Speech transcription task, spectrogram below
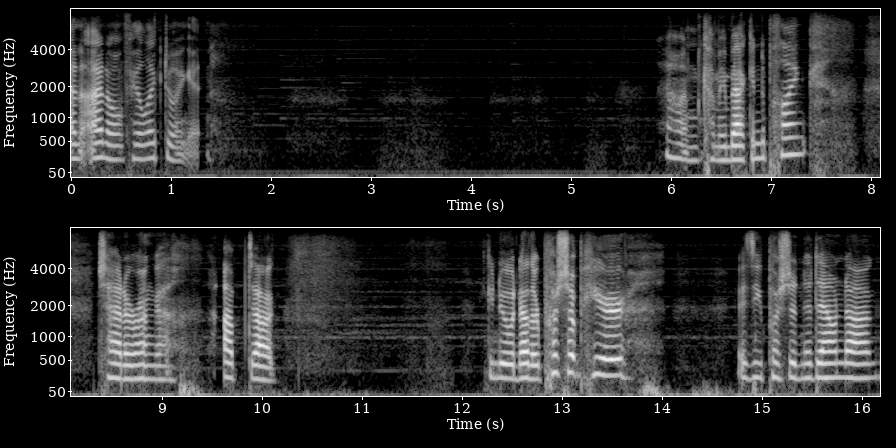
and I don't feel like doing it. Now I'm coming back into plank, chaturanga, up dog. You can do another push-up here as you push into down dog.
